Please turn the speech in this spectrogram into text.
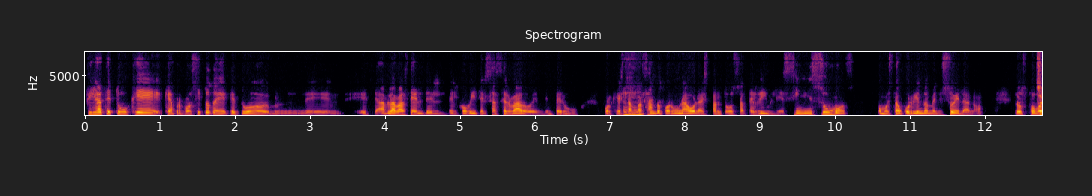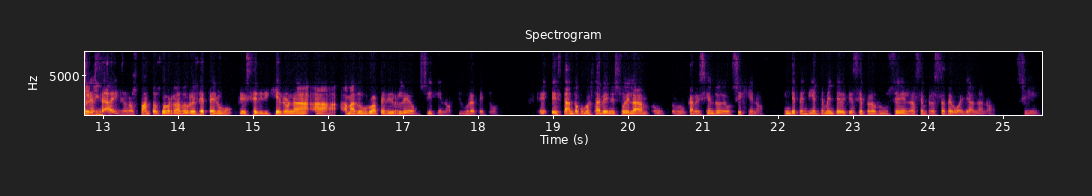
Fíjate tú que, que a propósito de que tú eh, hablabas del, del, del, COVID exacerbado en, en Perú, porque están pasando por una ola espantosa, terrible, sin insumos, como está ocurriendo en Venezuela, ¿no? Los pobres, hay unos cuantos gobernadores de Perú que se dirigieron a, a, Maduro a pedirle oxígeno, figúrate tú. E, estando como está Venezuela mm, mm, careciendo de oxígeno, independientemente de que se produce en las empresas de Guayana, ¿no? Sí.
